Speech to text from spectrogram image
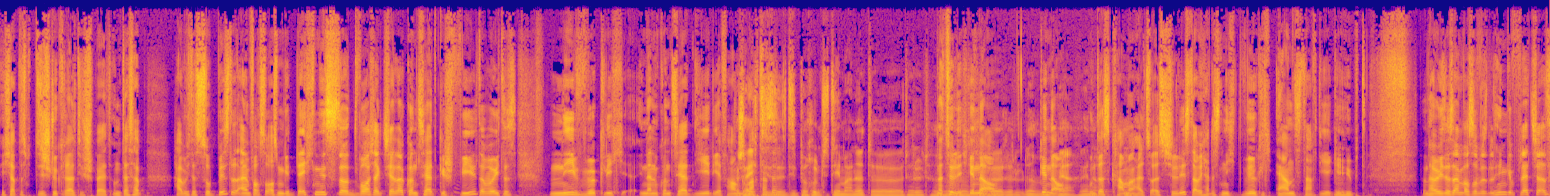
ich habe dieses Stück relativ spät und deshalb habe ich das so ein bisschen einfach so aus dem Gedächtnis so Dvorak Cello Konzert gespielt, obwohl ich das nie wirklich in einem Konzert je die Erfahrung gemacht hatte. Diese, die berühmte Thema, ne? Natürlich, genau. Genau. Ja, genau. Und das kann man halt so als Cellist, aber ich hatte es nicht wirklich ernsthaft je geübt. Dann habe ich das einfach so ein bisschen hingeplätschert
